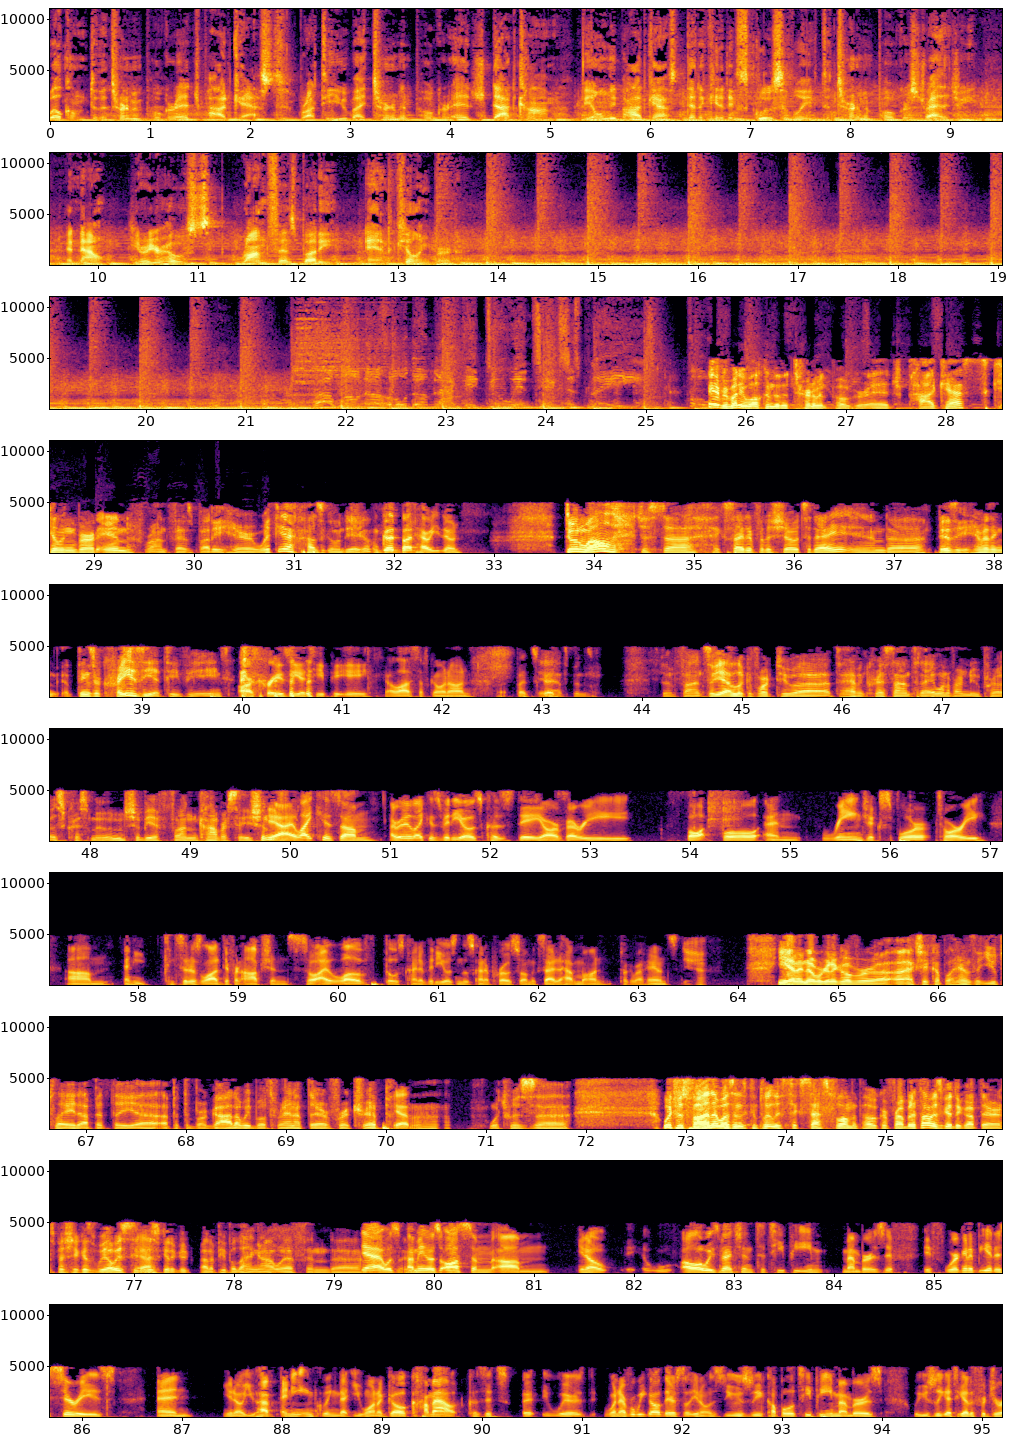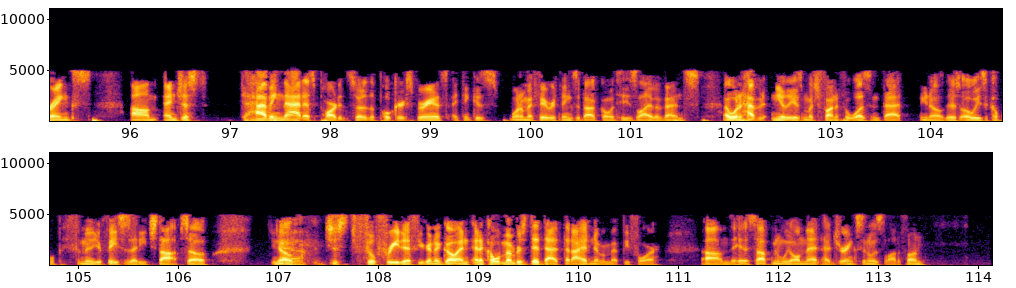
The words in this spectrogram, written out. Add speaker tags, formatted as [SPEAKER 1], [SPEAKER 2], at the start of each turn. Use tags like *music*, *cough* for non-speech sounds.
[SPEAKER 1] Welcome to the Tournament Poker Edge podcast, brought to you by TournamentPokerEdge.com, the only podcast dedicated exclusively to tournament poker strategy. And now, here are your hosts, Ron Fez Buddy and Killingbird.
[SPEAKER 2] Everybody, welcome to the Tournament Poker Edge podcast. Killingbird and Ron Fez Buddy here with you. How's it going, Diego?
[SPEAKER 3] I'm good, bud. How are you doing?
[SPEAKER 2] Doing well. Just uh, excited for the show today and uh, busy. Everything things are crazy at TPE.
[SPEAKER 3] Things are crazy at TPE. Got a lot of stuff going on, but it's
[SPEAKER 2] Yeah,
[SPEAKER 3] good.
[SPEAKER 2] it's been it's been fun. So yeah, looking forward to uh, to having Chris on today. One of our new pros, Chris Moon. Should be a fun conversation.
[SPEAKER 3] Yeah, I like his. Um, I really like his videos because they are very thoughtful and range exploratory. Um, and he considers a lot of different options. So I love those kind of videos and those kind of pros. So I'm excited to have him on talk about hands.
[SPEAKER 2] Yeah. Yeah, and I know we're going to go over uh, actually a couple of hands that you played up at the uh, up at the Borgata. We both ran up there for a trip,
[SPEAKER 3] Yep.
[SPEAKER 2] uh, which was uh, which was fun. It wasn't completely successful on the poker front, but it's always good to go up there, especially because we always seem
[SPEAKER 3] Yeah.
[SPEAKER 2] to just get a good crowd of people to hang out with. And uh,
[SPEAKER 3] Yeah, it was. I mean, it was awesome. Um, you know, I'll always mention to TPE members if if we're going to be at a series and you know you have any inkling that you want to go, come out because it's it, we're whenever we go there's you know there's usually a couple of TPE members. We usually get together for drinks, um, and just having that as part of sort of the poker experience, I think is one of my favorite things about going to these live events. I wouldn't have nearly as much fun if it wasn't that you know there's always a couple familiar faces at each stop. So you know,
[SPEAKER 2] Yeah.
[SPEAKER 3] just feel free to if you're going to go. And, and a couple members did that that I had never met before. Um, they hit us up and we all met, had drinks, and it was a lot of fun.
